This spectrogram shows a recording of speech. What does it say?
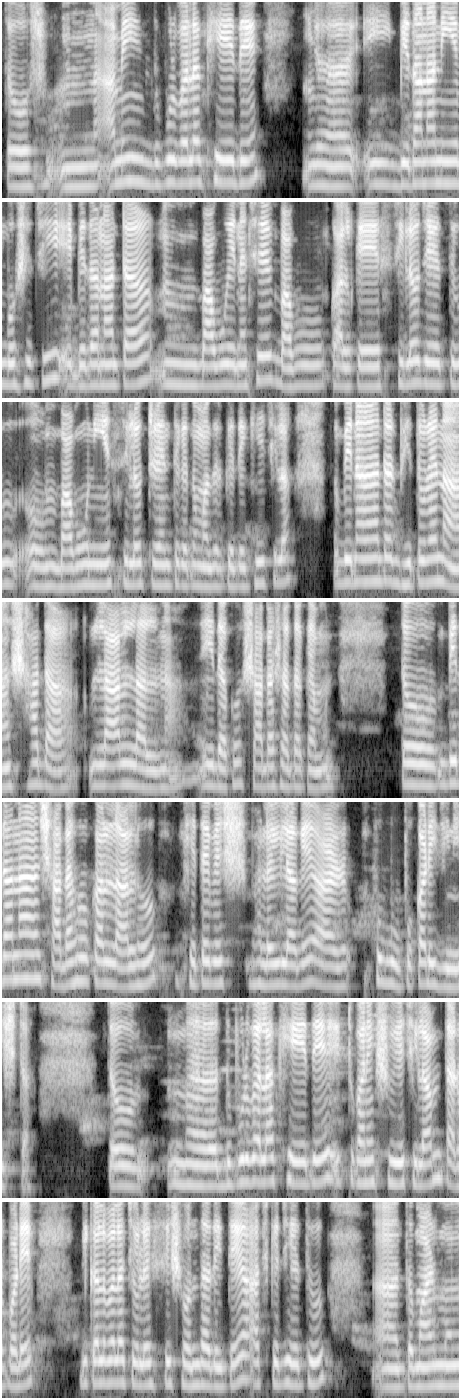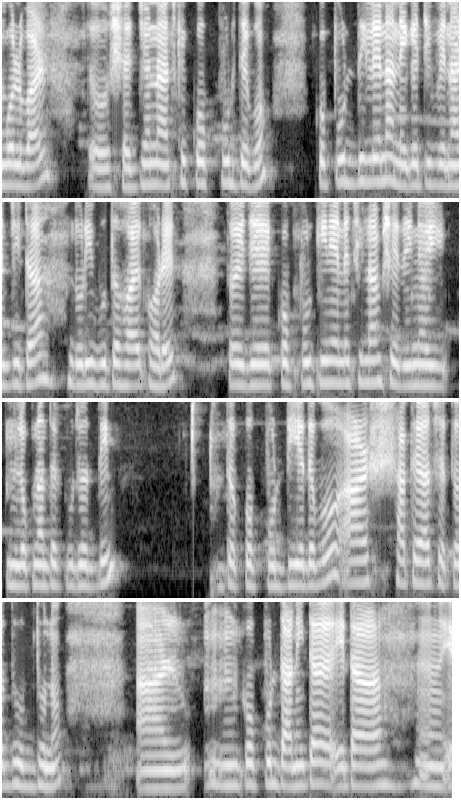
তো আমি দুপুরবেলা খেয়ে দে এই বেদানা নিয়ে বসেছি। এই বেদানাটা বাবু এনেছে। বাবু কালকে এসেছিল যেহেতু বাবু নিয়ে এসেছিল ট্রেন থেকে তোমাদেরকে দেখিয়েছিলাম। তো বেদানাটার ভেতরে না সাদা, লাল লাল না, এই দেখো সাদা সাদা কেমন। তো বেদানা সাদা হোক আর লাল হোক, খেতে বেশ ভালোই লাগে আর খুব উপকারী জিনিসটা। তো দুপুরবেলা খেয়ে দিয়ে একটুখানি শুয়েছিলাম। তারপরে বিকালবেলা চলে এসেছি সন্ধ্যা দিতে। আজকে যেহেতু তোমার মঙ্গলবার তো সেই জন্য আজকে কর্পূর দেব। কর্পূর দিলে না নেগেটিভ এনার্জিটা দূরীভূত হয় ঘরের। তো এই যে কর্পূর কিনে এনেছিলাম সেদিন ওই লোকনাথের পুজোর দিন। তো কর্পূর দিয়ে দেবো। আর সাথে আছে তো ধূপ ধুনো আর কর্পূর দানিটা এটা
